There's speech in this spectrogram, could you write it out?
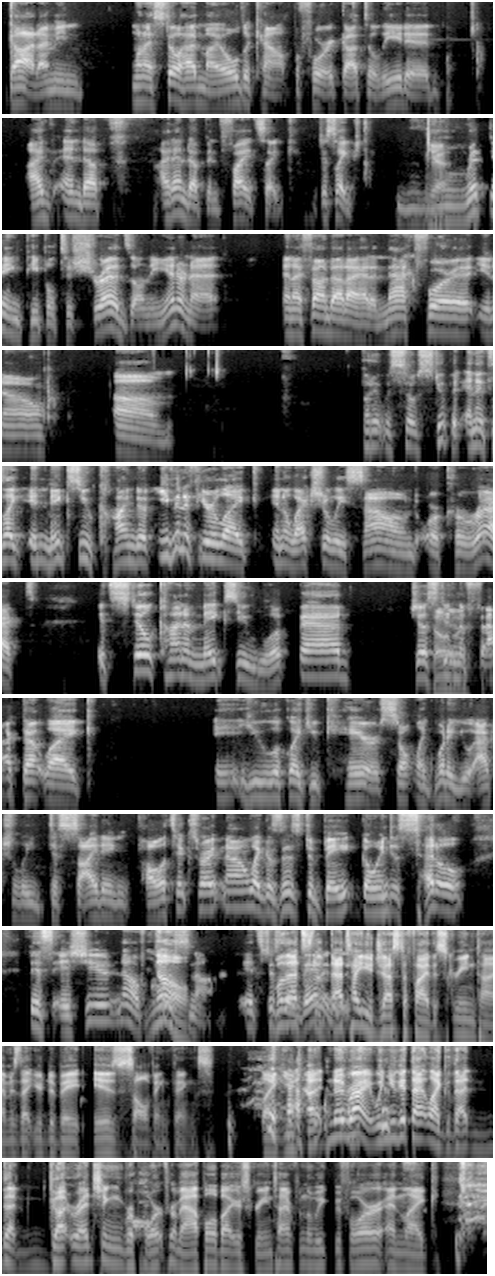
God, I mean, when I still had my old account before it got deleted, I'd end up I'd end up in fights like just like Yeah. ripping people to shreds on the internet. And I found out I had a knack for it, you know. Um but it was so stupid. And it's like it makes you kind of even if you're like intellectually sound or correct, it still kind of makes you look bad just in the fact that like it, you look like you care so like what are you actually deciding politics right now like is this debate going to settle this issue? No of No. course not. It's just well, that's the, that's how you justify the screen time is that your debate is solving things. Like you, uh, no, right when you get that like that that gut wrenching report from Apple about your screen time from the week before, and like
